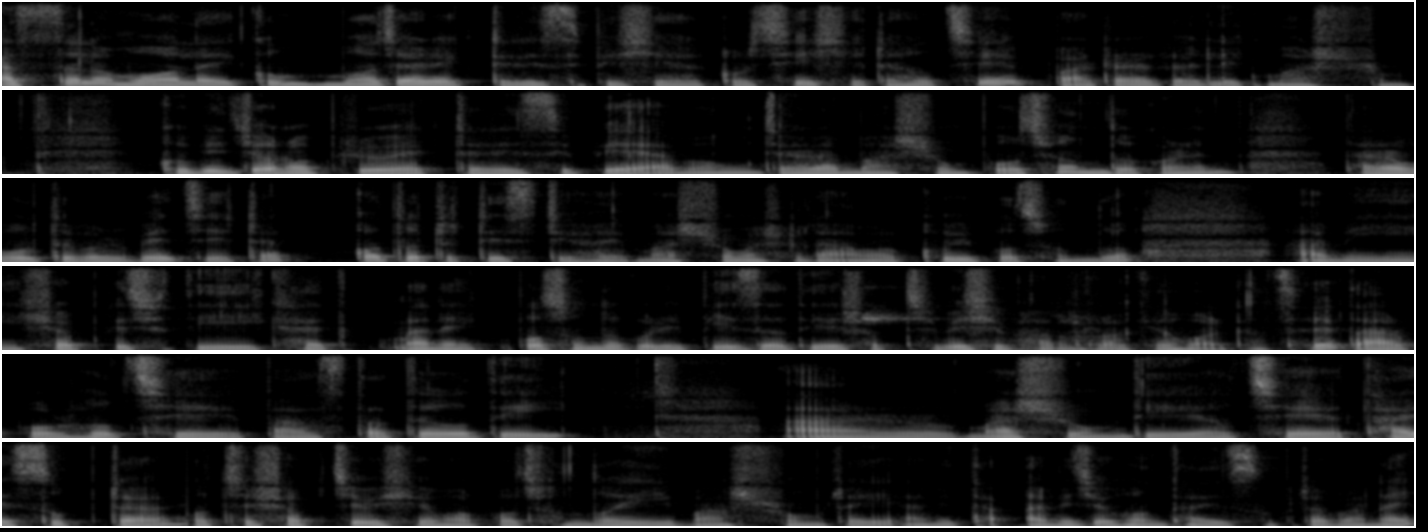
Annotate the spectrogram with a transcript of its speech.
আসসালামু আলাইকুম। মজার একটা রেসিপি শেয়ার করছি, সেটা হচ্ছে বাটার গার্লিক মাশরুম খুবই জনপ্রিয় একটা রেসিপি এবং যারা মাশরুম পছন্দ করেন, তারা বলতে পারবে যে এটা কতটা টেস্টি হয়। মাশরুম আসলে আমার খুবই পছন্দ। আমি সব কিছু দিয়েই খাই মানে পছন্দ করি। পিৎজা দিয়ে সবচেয়ে বেশি ভালো লাগে আমার কাছে। তারপর হচ্ছে পাস্তাতেও দিই। আর মাশরুম দিয়ে হচ্ছে থাই স্যুপটা হচ্ছে সবচেয়ে বেশি আমার পছন্দ এই মাশরুমটাই আমি আমি যখন থাই স্যুপটা বানাই,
